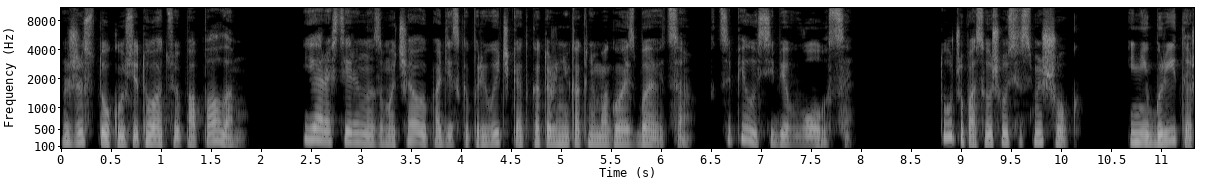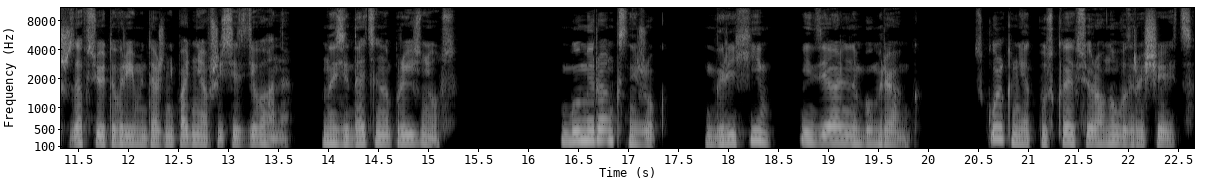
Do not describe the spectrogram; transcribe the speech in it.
жестокую ситуацию попала, я растерянно замычала по детской привычке, от которой никак не могла избавиться, вцепилась себе в волосы. Тут же послышался смешок. И не Бриташ, за все это время даже не поднявшийся с дивана, назидательно произнес. «Бумеранг, Снежок. Грехи Идеальный бумеранг. Сколько не отпускай, все равно возвращается.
